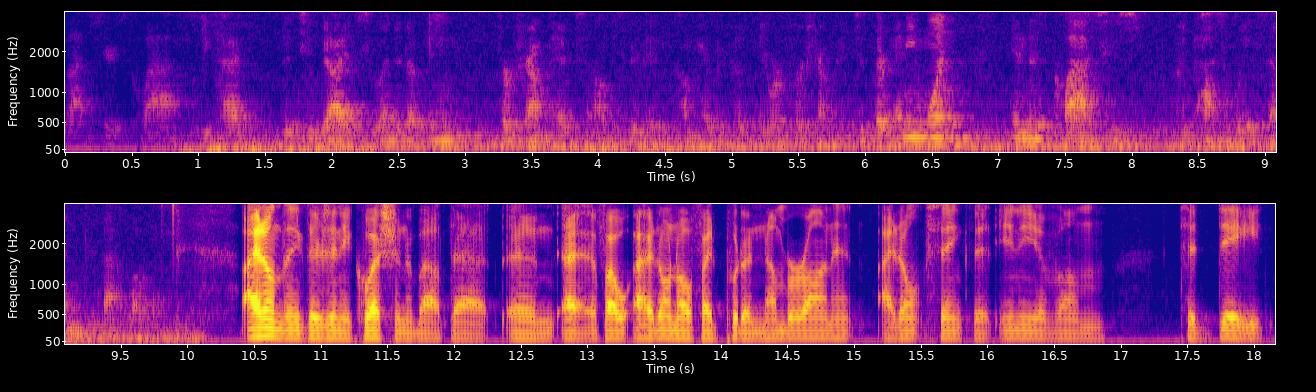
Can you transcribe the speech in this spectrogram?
Last year's class, you had the two guys who ended up being first-round picks, and obviously they didn't come here because they were first-round picks. Is there anyone in this class who could possibly ascend to that level? I don't think there's any question about that. And if I, I don't know if I'd put a number on it. I don't think that any of them to date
